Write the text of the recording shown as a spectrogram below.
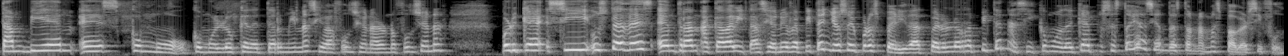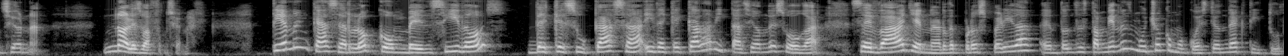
también es como, como lo que determina si va a funcionar o no funcionar. Porque si ustedes entran a cada habitación y repiten yo soy prosperidad, pero lo repiten así como de que, pues estoy haciendo esto nada más para ver si funciona, no les va a funcionar. Tienen que hacerlo convencidos de que su casa y de que cada habitación de su hogar se va a llenar de prosperidad. Entonces también es mucho como cuestión de actitud.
